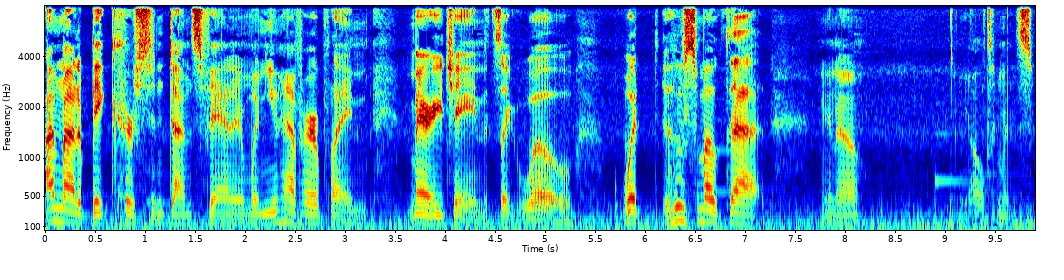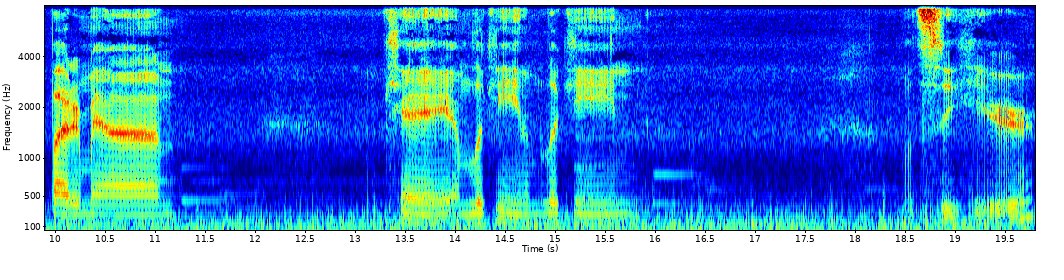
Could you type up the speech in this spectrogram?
I'm not a big Kirsten Dunst fan, and when you have her playing Mary Jane, it's like, whoa, what? Who smoked that? You know, the Ultimate Spider-Man. Okay, I'm looking. I'm looking. Let's see here.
